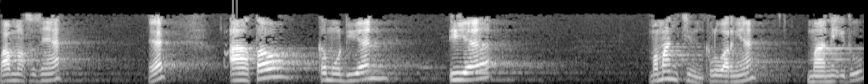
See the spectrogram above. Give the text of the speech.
Paham maksudnya? Ya? Atau kemudian ia memancing keluarnya mani itu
